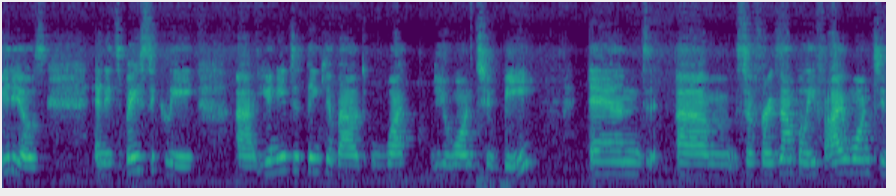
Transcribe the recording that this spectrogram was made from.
videos. And it's basically uh, you need to think about what you want to be. And um, so, for example, if I want to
